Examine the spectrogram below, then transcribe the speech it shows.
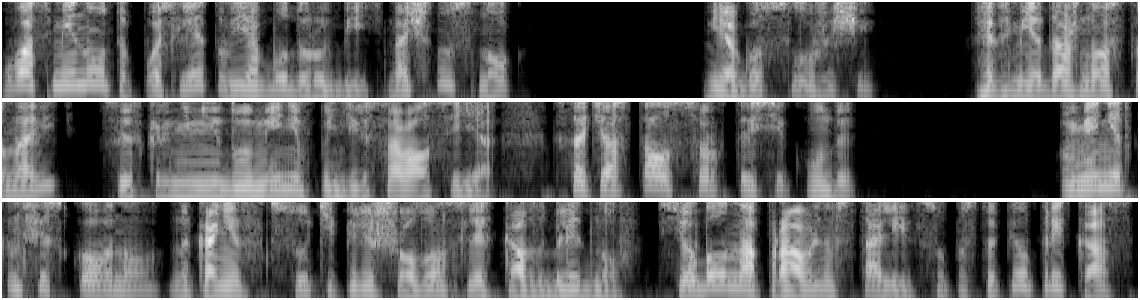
У вас минута, после этого я буду рубить. Начну с ног». «Я госслужащий». «Это меня должно остановить?» С искренним недоумением поинтересовался я. «Кстати, осталось 43 секунды». «У меня нет конфискованного». Наконец к сути перешел он, слегка взбледнув. «Все было направлено в столицу. Поступил приказ.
